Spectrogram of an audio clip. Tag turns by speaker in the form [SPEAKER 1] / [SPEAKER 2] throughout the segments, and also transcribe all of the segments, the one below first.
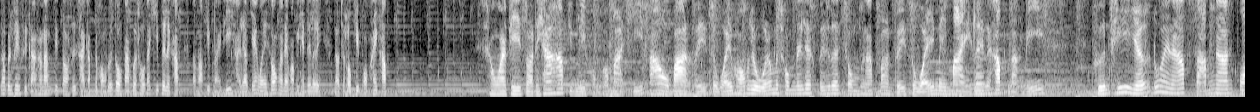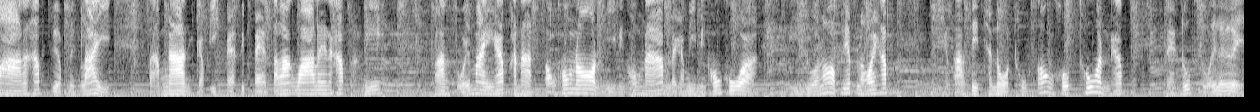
[SPEAKER 1] เราเป็นเพียงสื่อกลางเท่านั้นติดต่อซื้อขายกับเจ้าของโดยตรงตามเบอร์โทรใต้คลิปได้เลยครับสำหรับคลิปไหนที่ขายแล้วแจ้งไว้ในช่องแสดงความคิดเห็นได้เลย เราจะลบคลิปออกให้ครับช่อง YP สวัสดีครับคลิปนี้ผมก็มาชี้เป้าบ้านสวยๆพร้อมอยู่ท่านผู้ชมได้เลือกซื้อเลือกชมนะครับบ้านสวยๆใหม่ๆเลยนะครับ หลังนี้พื้นที่เยอะด้วยนะครับ 3 งานกว่านะครับ เกือบ 1 ไร่ 3 งานกับอีก 88 ตารางวาเลยนะครับ หลังนี้ บ้านสวยใหม่ครับ ขนาด 2 ห้องนอน มี 1 ห้องน้ำและก็มี 1 ห้องครัว มีรั้วรอบเรียบร้อยครับเอกสารสิทธิ์โฉนดถูกต้องครบถ้วนครับแปลงรูปสวยเลย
